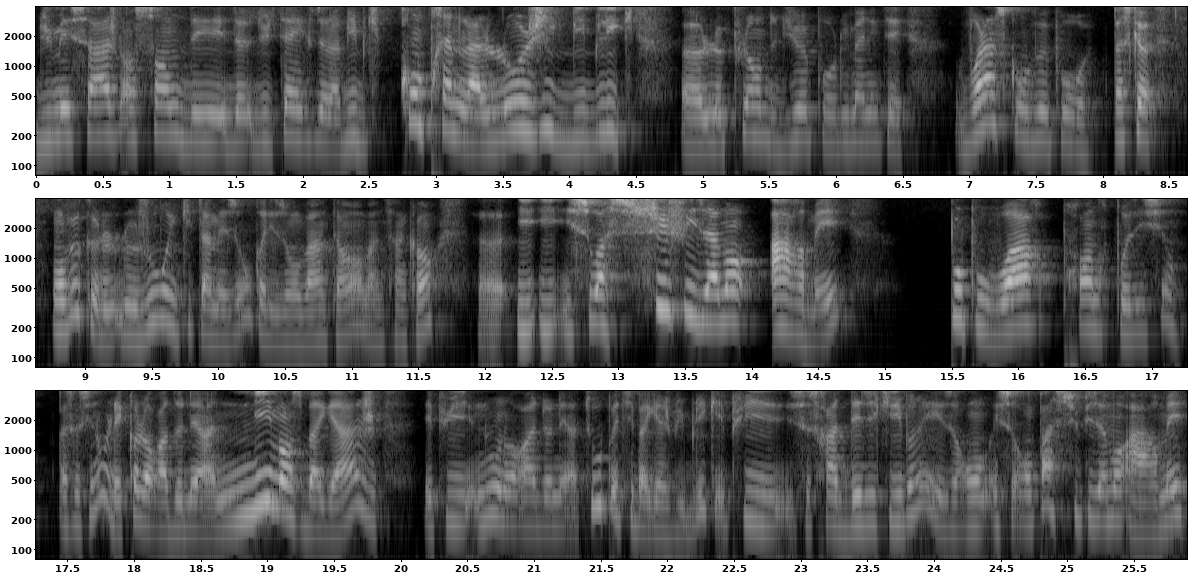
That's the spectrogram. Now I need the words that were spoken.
du message, l'ensemble du texte de la Bible, qui comprennent la logique biblique, euh, le plan de Dieu pour l'humanité. Voilà ce qu'on veut pour eux. Parce que on veut que le jour où ils quittent la maison, quand ils ont 20 ans, 25 ans, euh, ils, soient suffisamment armés pour pouvoir prendre position. Parce que sinon, l'école leur a donné un immense bagage, et puis nous, on aura donné un tout petit bagage biblique, et puis ce sera déséquilibré, ils ne ils seront pas suffisamment armés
